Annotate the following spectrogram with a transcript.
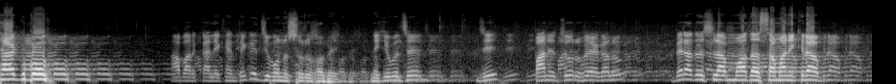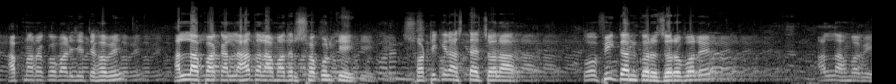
থাকব। আবার কাল এখান থেকে জীবন শুরু হবে। নাকি বলছে? জি, পানি জোর হয়ে গেল। বেরাদ ইসলাম সামানিকরাম আপনারা কো বাড়ি যেতে হবে? আল্লাহ পাক, আল্লাহ তালা আমাদের সকলকে সঠিক রাস্তায় চলার তৌফিক দান করে জোর বলে আল্লাহ ভাবে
